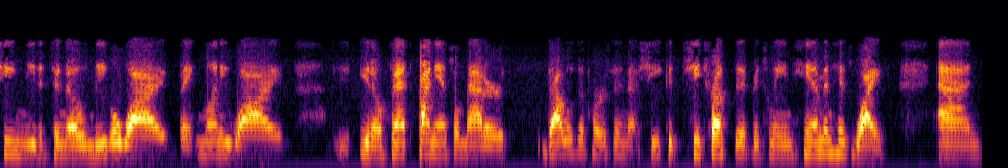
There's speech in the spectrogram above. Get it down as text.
she needed to know legal wise, bank money wise, you know, financial matters, that was a person that she could she trusted between him and his wife. And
